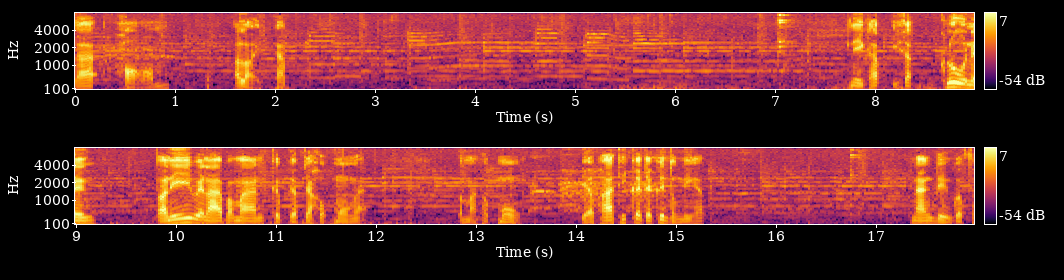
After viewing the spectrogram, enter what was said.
และหอมอร่อยครับ นี่ครับอีกสักครู่หนึ่งตอนนี้เวลาประมาณเกือบเกือบจะ6โมงแล้วประมาณ6โมงเดี๋ยวพระอาทิตย์ก็จะขึ้นตรงนี้ครับ นั่งดื่มกาแฟ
